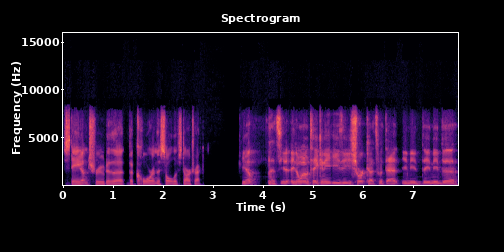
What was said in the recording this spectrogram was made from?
staying Yep. true to the the core and the soul of Star Trek. Yep, that's you, you don't want to take any easy shortcuts with that. You need they need to.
